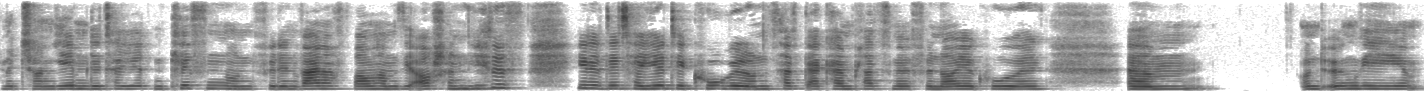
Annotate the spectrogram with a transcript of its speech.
mit schon jedem detaillierten Kissen und für den Weihnachtsbaum haben sie auch schon jedes, jede detaillierte Kugel und es hat gar keinen Platz mehr für neue Kugeln. Ähm, und irgendwie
